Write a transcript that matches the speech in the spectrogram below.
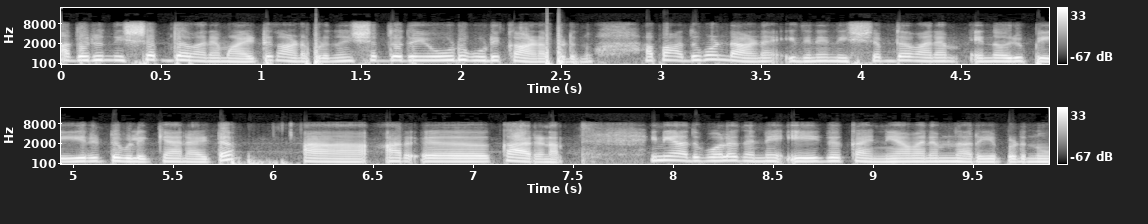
അതൊരു നിശബ്ദവനമായിട്ട് കാണപ്പെടുന്നു. നിശബ്ദതയോടുകൂടി കാണപ്പെടുന്നു. അപ്പോൾ അതുകൊണ്ടാണ് ഇതിനെ നിശബ്ദവനം എന്നൊരു പേരിട്ട് വിളിക്കാനായിട്ട് കാരണം. ഇനി അതുപോലെ തന്നെ ഏക കന്യാവനം എന്നറിയപ്പെടുന്നു.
